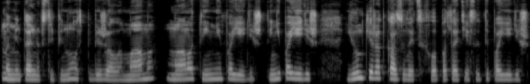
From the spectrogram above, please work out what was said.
Моментально встрепенулась, побежала. «Мама, мама, ты не поедешь, ты не поедешь. Юнкер отказывается хлопотать, если ты поедешь.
